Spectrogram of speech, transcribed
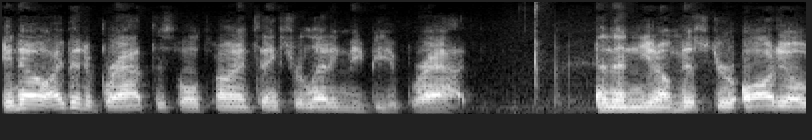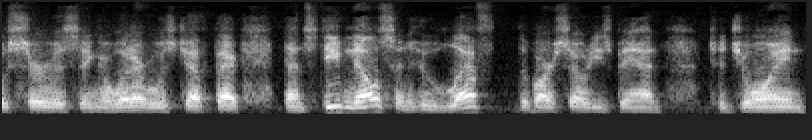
"You know, I've been a brat this whole time. Thanks for letting me be a brat." And then, you know, Mr. Auto Servicing or whatever was Jeff Beck and Steve Nelson, who left the Barsodes band to join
